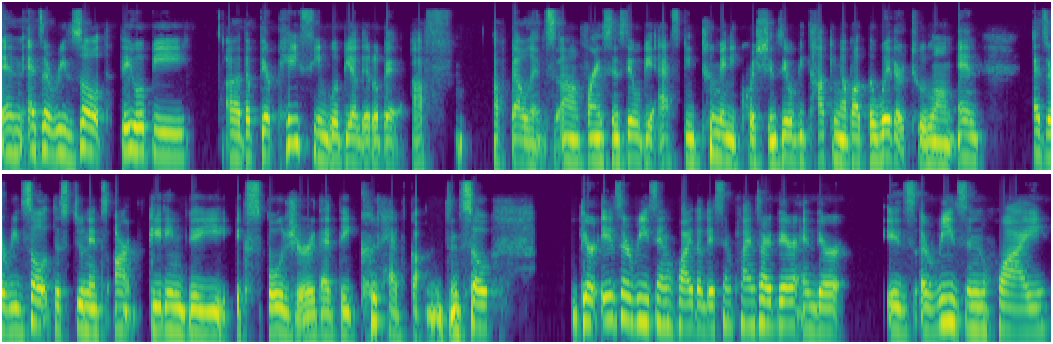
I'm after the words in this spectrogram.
And as a result, they will be uh, the, their pacing will be a little bit off of balance. Uh, for instance, they will be asking too many questions. They will be talking about the weather too long, and as a result, the students aren't getting the exposure that they could have gotten. And so, there is a reason why the lesson plans are there, and there is a reason why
